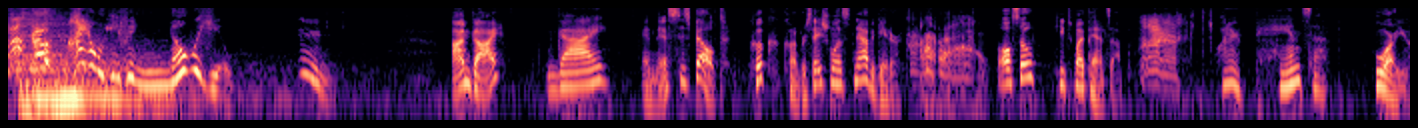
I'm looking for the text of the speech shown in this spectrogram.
I don't even know you. Hmm. I'm Guy, Guy? and this is Belt. Cook, conversationalist, navigator. Also, keeps my pants up. What are pants up? Who are you?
